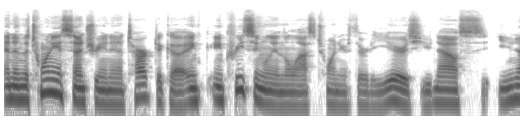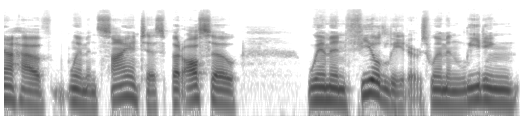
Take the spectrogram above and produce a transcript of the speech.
and in the 20th century in Antarctica, in, increasingly in the last 20 or 30 years, you now see, you now have women scientists, but also women field leaders, women leading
